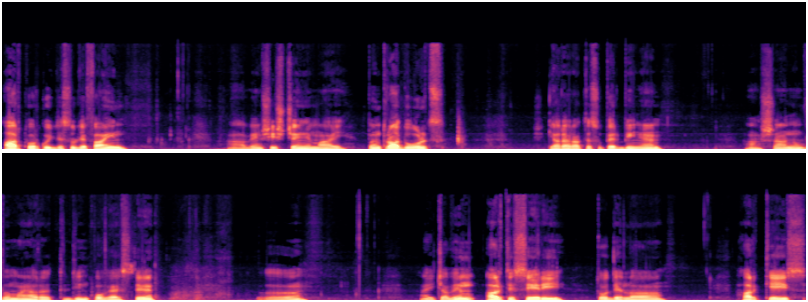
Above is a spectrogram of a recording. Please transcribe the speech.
Artwork-ul e destul de fain. Avem și scene mai pentru adulți. Și chiar arată super bine. Așa, nu vă mai arăt din poveste. Uh, aici avem alte serii, tot de la hard case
